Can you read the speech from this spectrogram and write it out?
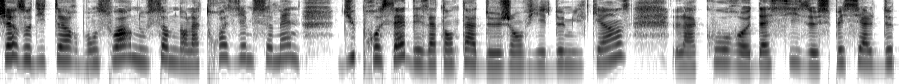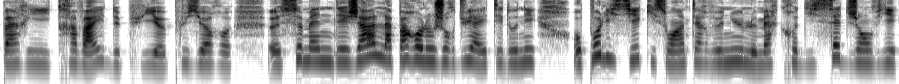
Chers auditeurs, bonsoir. Nous sommes dans la troisième semaine du procès des attentats de janvier 2015. La Cour d'assises spéciale de Paris travaille depuis euh, plusieurs euh, semaines déjà. La parole aujourd'hui a été donnée aux policiers qui sont intervenus le mercredi 7 janvier,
